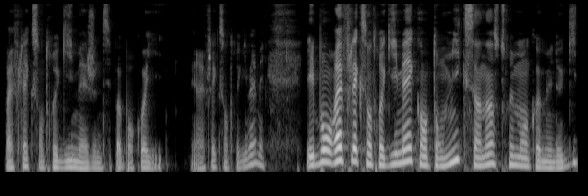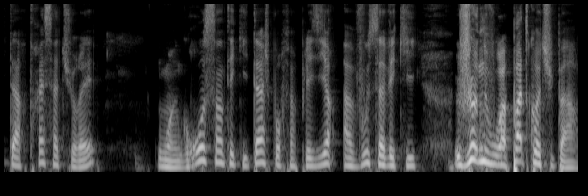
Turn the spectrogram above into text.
réflexes entre guillemets, je ne sais pas pourquoi il les réflexes entre guillemets, mais les bons réflexes entre guillemets quand on mixe un instrument comme une guitare très saturée ou un gros synthé qui tâche pour faire plaisir à vous savez qui. Je ne vois pas de quoi tu parles.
